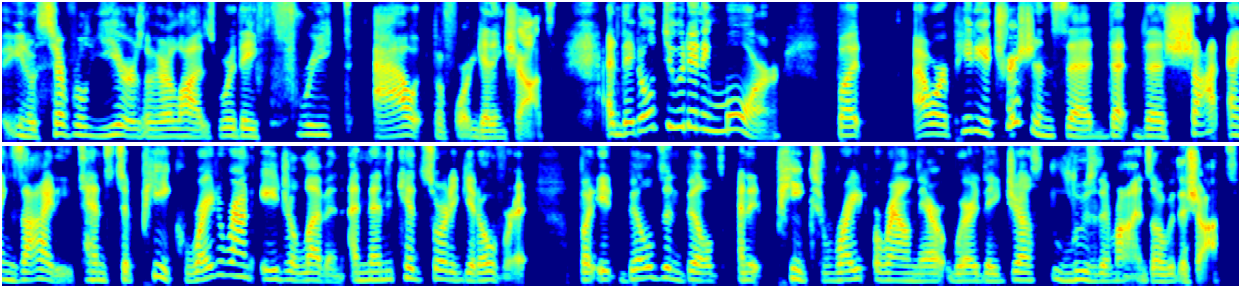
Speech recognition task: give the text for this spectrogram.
you know, several years of their lives where they freaked out before getting shots. And they don't do it anymore. But our pediatrician said that the shot anxiety tends to peak right around age 11 and then kids sort of get over it. But it builds and builds and it peaks right around there where they just lose their minds over the shots.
